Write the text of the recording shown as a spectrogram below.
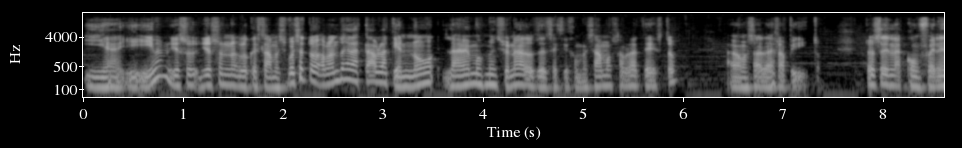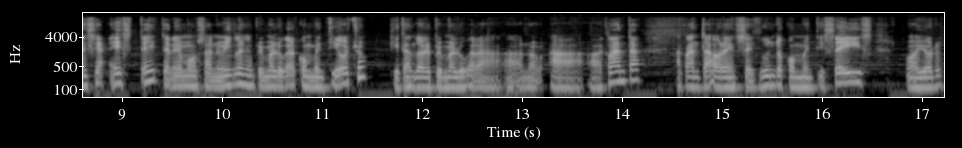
Y, y, bueno, y eso, y eso es lo que estamos. Por cierto, hablando de la tabla que no la hemos mencionado desde que comenzamos a hablar de esto, vamos a hablar rapidito. Entonces en la conferencia este tenemos a New England en primer lugar con 28, quitándole el primer lugar a, a Atlanta. Atlanta ahora en segundo con 26, Nueva York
